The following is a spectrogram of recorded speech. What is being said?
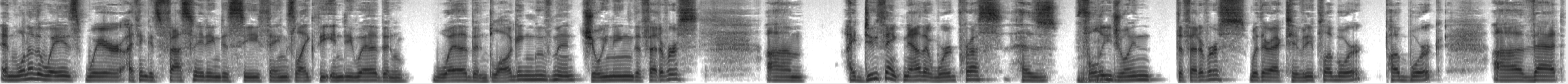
And one of the ways where I think it's fascinating to see things like the indie web and web and blogging movement joining the Fediverse. Um, I do think now that WordPress has fully mm-hmm. joined the Fediverse with their ActivityPub work, pub work, uh, that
